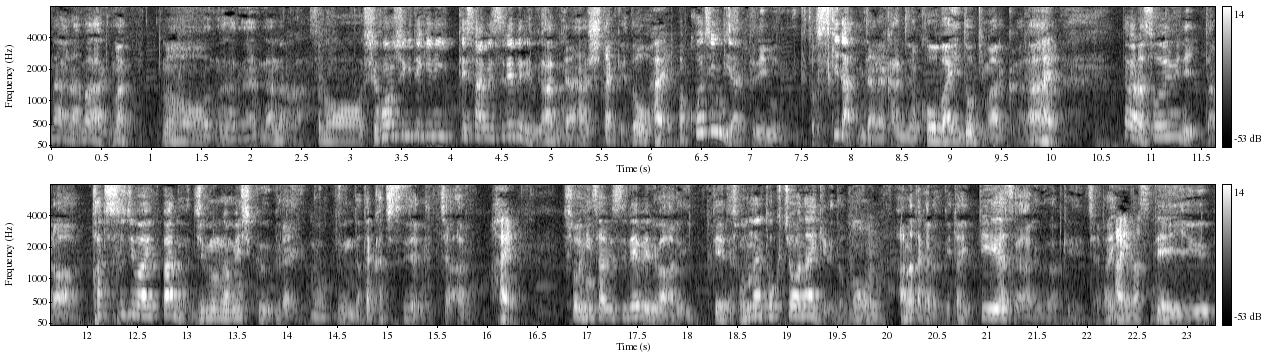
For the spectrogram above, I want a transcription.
だからまあまあもうななんだろうなその資本主義的に言ってサービスレベルがみたいな話したけど、はい。まあ、個人でやってる意味でいくと好きだみたいな感じの購買動機もあるから、はいだからそういう意味で言ったら勝ち筋はいっぱいあるの。自分が飯食うぐらいの分だったら勝ち筋はめっちゃある。はい。商品サービスレベルはある一定でそんなに特徴はないけれども、うん。あなたから受けたいっていうやつがあるわけじゃないありますね。っていう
